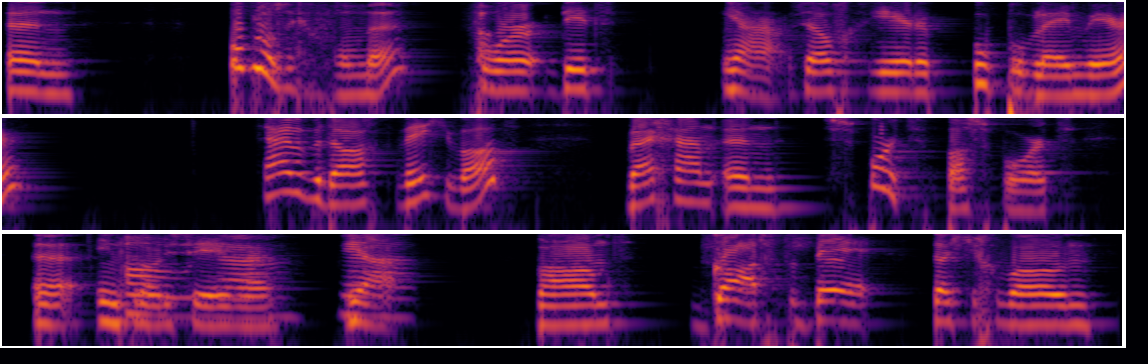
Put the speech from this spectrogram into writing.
een oplossing gevonden voor dit ja, zelfgecreëerde poepprobleem weer. Zij hebben bedacht, weet je wat? Wij gaan een sportpaspoort eh, introduceren. Oh, ja. Ja. Want God forbid dat je gewoon,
